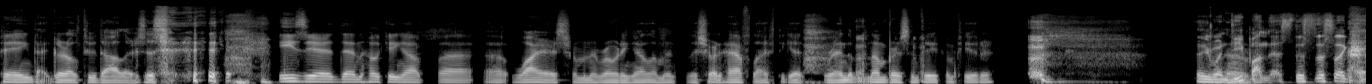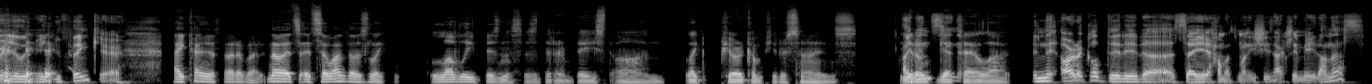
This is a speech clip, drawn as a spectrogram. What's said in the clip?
paying that girl two dollars is easier than hooking up uh, uh, wires from an eroding element with a short half life to get random numbers into your computer. You went um, deep on this. This this like really made you think here. I kind of thought about it. No, it's it's one of those like lovely businesses that are based on like pure computer science. You I don't get that a lot. In the article, did it uh, say how much money she's actually made on this?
